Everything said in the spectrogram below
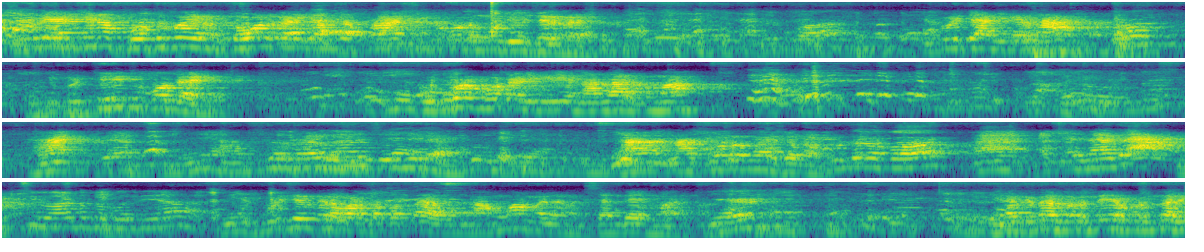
இப்படி அடிச்சீங்கன்னா பொட்டு போயிடும் தோல் கடைக்கு அந்த பிளாஸ்டிக் போட்டு மூடி வச்சிருக்கிறேன் இப்படி அடிக்கிறதா இப்படி திருப்பி போட்டு அடி. குப்புற போட்டு அடிக்கிறீங்க நல்லா இருக்குமா? நான் சொல்ற மாதிரி சொல்லணும். புரியுதாப்பா ஆ, என்னடா? நீ பிடிச்சிருக்கிற வார்த்தை பார்த்தா உங்க அம்மா மேல எனக்கு சந்தேகமா இருக்கு. எனக்கு தான் அப்படி தான்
